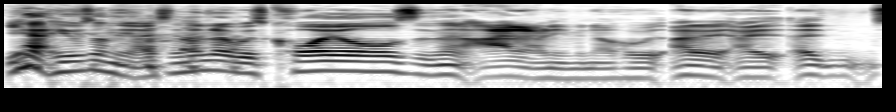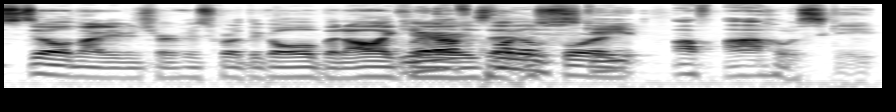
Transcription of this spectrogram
Yeah, he was on the ice, and then it was Coils, and then I don't even know who. I. I. I'm still not even sure who scored the goal, but all I care is that scored. skate, off Aho's skate,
